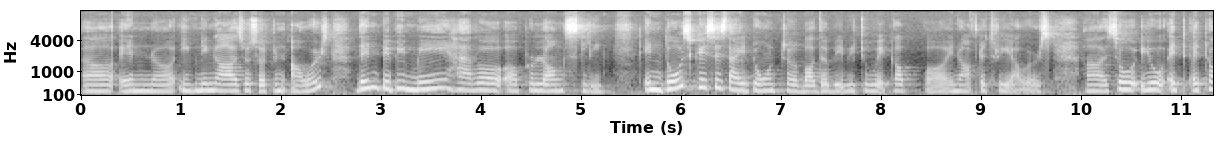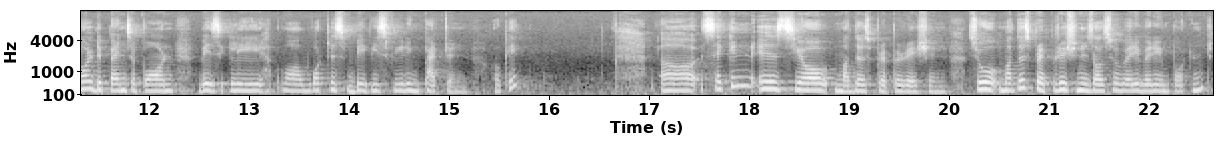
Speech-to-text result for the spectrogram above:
uh, in uh, evening hours or certain hours then baby may have a, a prolonged sleep. In those cases i don't uh, bother baby to wake up uh, you know after 3 hours. Uh, so you it, it all depends upon basically uh, what is baby's feeding pattern okay uh, second is your mother's preparation. So mother's preparation is also very very important.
